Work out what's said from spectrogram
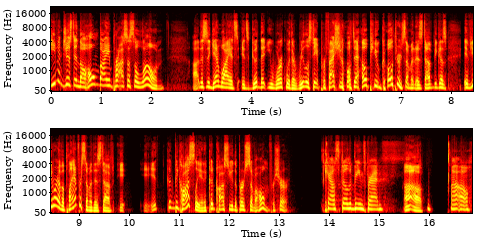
even just in the home buying process alone. Uh, this is again why it's it's good that you work with a real estate professional to help you go through some of this stuff because if you don't have a plan for some of this stuff, it it could be costly and it could cost you the purchase of a home for sure. Okay, I'll spill the beans, Brad. Uh oh. Uh oh.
